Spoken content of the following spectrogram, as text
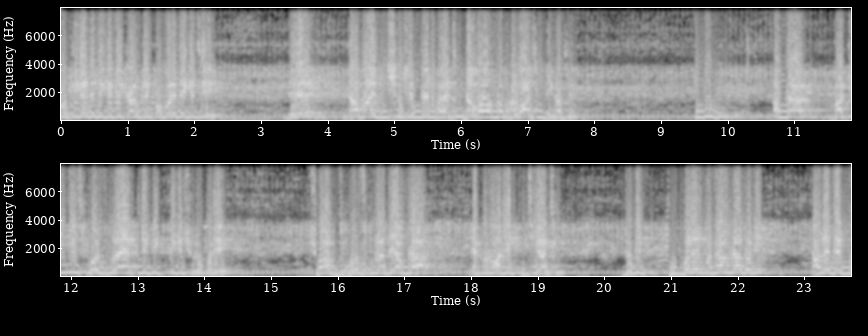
পত্রিকাতে দেখেছি, কালকে খবরে দেখেছি যে দাবায় বিশ্ব চ্যাম্পিয়ন হয়েছে। দাবায় আমরা ভালো আছি, ঠিক আছে। কিন্তু আমরা বাকি যে স্পোর্টসগুলো অ্যাথলেটিক থেকে শুরু করে সব স্পোর্টস গুলোতে আমরা এখন অনেক পিছিয়ে আছি। যদি ফুটবলের কথা আমরা ধরি তাহলে দেখব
